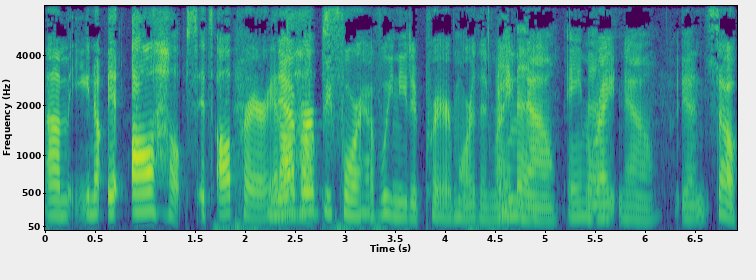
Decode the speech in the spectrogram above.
Um, you know, it all helps. It's all prayer. It all Never helps. before have we needed prayer more than right Amen. now. Amen. Right now. And so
